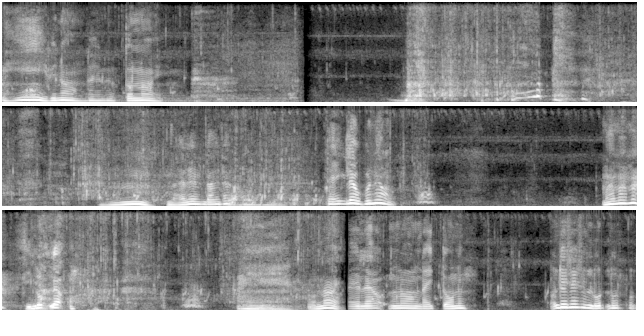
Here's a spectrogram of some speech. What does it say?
นี่พี่น้องได้แล้วต้นน้อยอืมได้แล้วได้แล้วได้อีกแล้วพี่น้องมามามาสีลุกแล้ว ตัวน้อยได้แล้วน้องได้ตัวหนึงเอาได้ได้ลดลดลด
